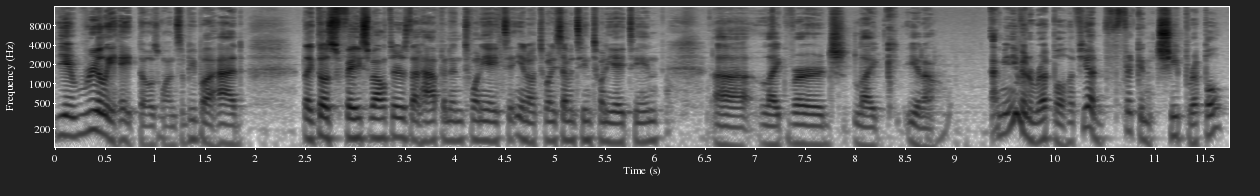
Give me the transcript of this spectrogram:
you really hate those ones. So people that had like those face melters that happened in 2018, you know, 2017, 2018, uh, like Verge, like you know, I mean even Ripple. If you had freaking cheap Ripple,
